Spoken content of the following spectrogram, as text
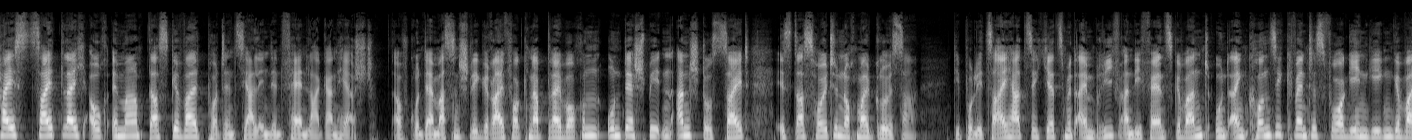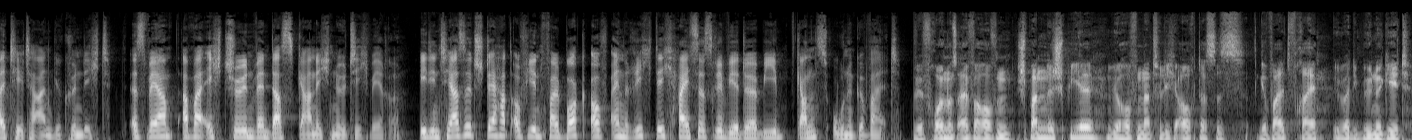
heißt zeitgleich auch immer, dass Gewaltpotenzial in den Fanlagern herrscht. Aufgrund der Massenschlägerei vor knapp drei Wochen und der späten Anstoßzeit ist das heute nochmal größer. Die Polizei hat sich jetzt mit einem Brief an die Fans gewandt und ein konsequentes Vorgehen gegen Gewalttäter angekündigt. Es wäre aber echt schön, wenn das gar nicht nötig wäre. Edin Terzic, der hat auf jeden Fall Bock auf ein richtig heißes Revierderby, ganz ohne Gewalt. Wir freuen uns einfach auf ein spannendes Spiel. Wir hoffen natürlich auch, dass es gewaltfrei über die Bühne geht.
